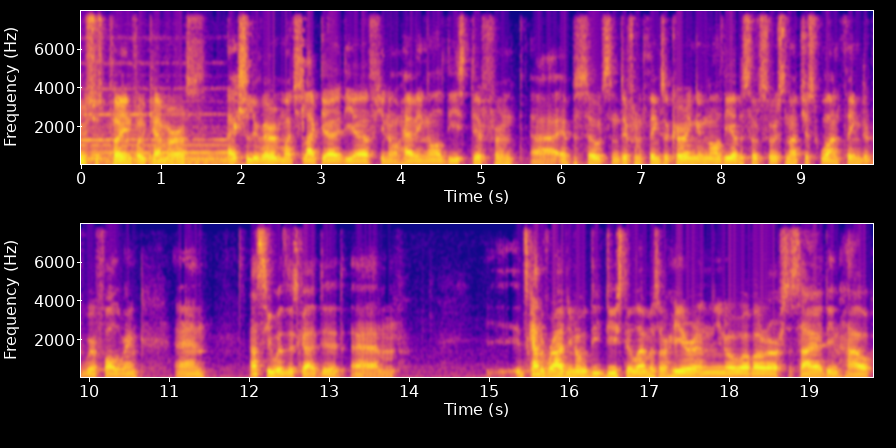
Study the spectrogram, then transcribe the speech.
Was just playing for the cameras. I actually very much like the idea of, you know, having all these different uh, episodes and different things occurring in all the episodes, so it's not just one thing that we're following. And I see what this guy did. Um, it's kind of rad, you know, the, these dilemmas are here and, you know, about our society and how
